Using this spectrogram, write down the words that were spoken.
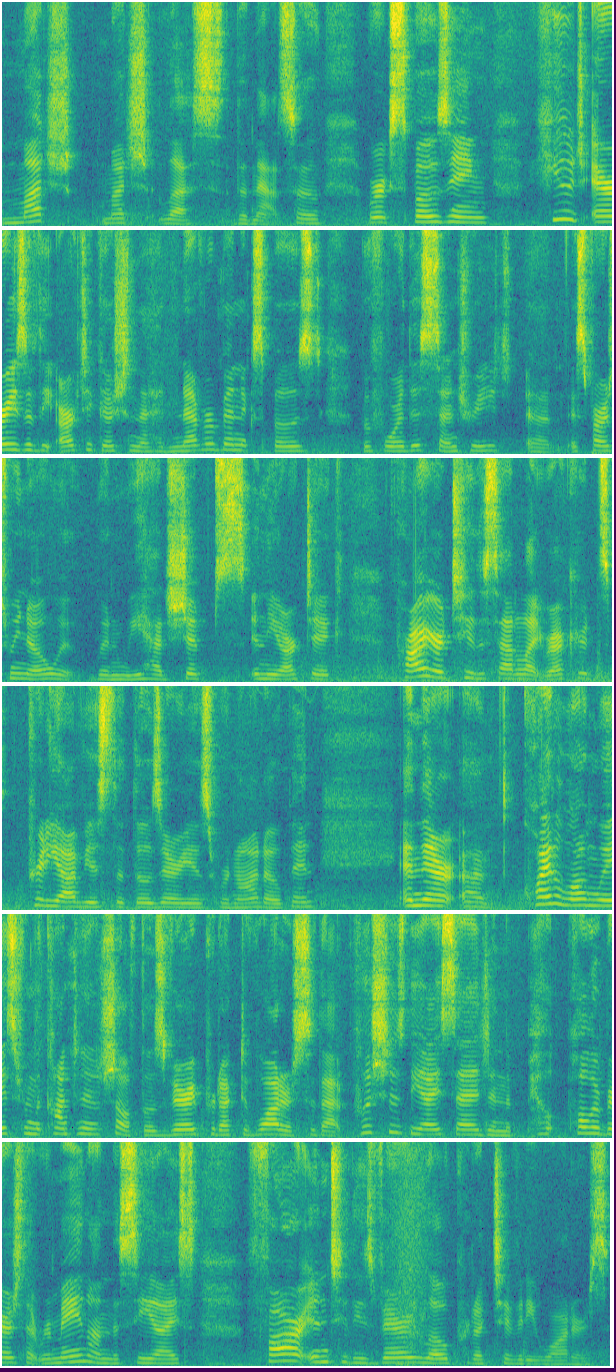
much, much less than that. So we're exposing huge areas of the Arctic Ocean that had never been exposed before this century. Uh, as far as we know, when we had ships in the Arctic prior to the satellite records, pretty obvious that those areas were not open. And they're um, quite a long ways from the continental shelf, those very productive waters, so that pushes the ice edge and the polar bears that remain on the sea ice far into these very low productivity waters.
